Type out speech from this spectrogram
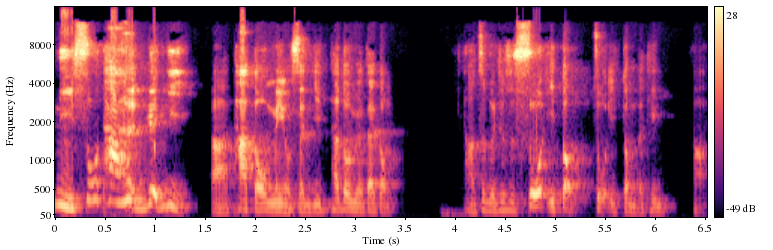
你说他很愿意啊，他都没有声音，他都没有在动。啊，这个就是说一动做一动的听啊。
